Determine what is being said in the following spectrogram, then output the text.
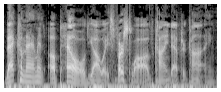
That commandment upheld Yahweh's first law of kind after kind.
